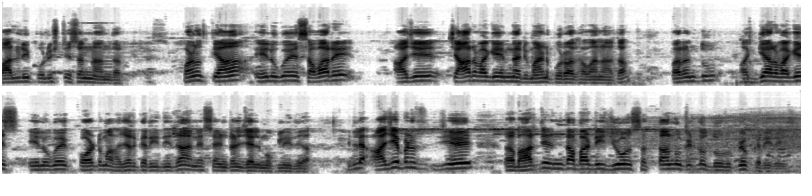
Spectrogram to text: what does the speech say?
પાલડી પોલીસ સ્ટેશનના અંદર. પણ ત્યાં એ લોકોએ સવારે આજે ચાર વાગે એમના રિમાન્ડ પૂરા થવાના હતા. પરંતુ અગિયાર વાગે જ એ લોકોએ કોર્ટમાં હાજર કરી દીધા અને સેન્ટ્રલ જેલ મોકલી દીધા. એટલે આજે પણ જે ભારતીય જનતા પાર્ટી જો સત્તાનો કેટલો દુરુપયોગ કરી રહી છે.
